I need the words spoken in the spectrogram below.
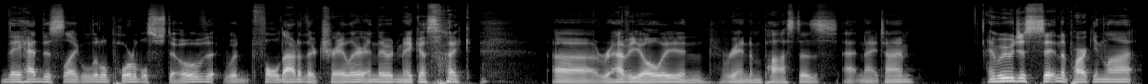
they had this like little portable stove that would fold out of their trailer, and they would make us like uh, ravioli and random pastas at nighttime. And we would just sit in the parking lot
